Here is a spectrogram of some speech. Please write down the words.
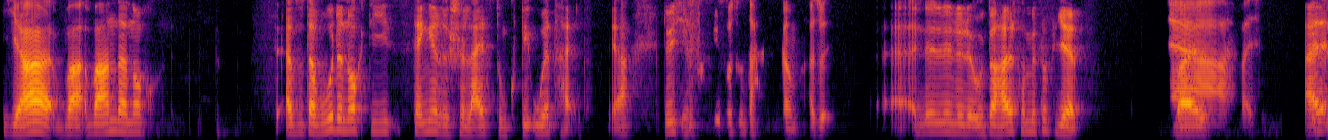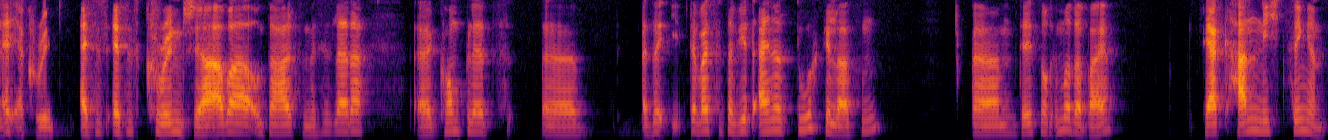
ja, war, waren da noch also da wurde noch die sängerische Leistung beurteilt. Ja, durch ja, es ist unterhaltsam. Also äh, ne, ne, ne, ne, unterhaltsam ist es jetzt. Weil, ja, weiß also es, ist eher cringe. Es ist, es ist cringe, ja, aber unterhaltsam. Es ist leider äh, komplett, äh, also da weißt du, da wird einer durchgelassen, ähm, der ist noch immer dabei, der kann nicht singen.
